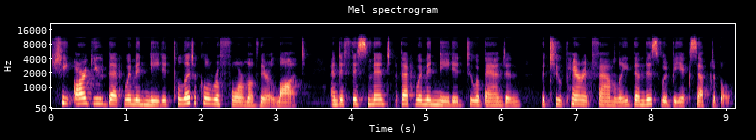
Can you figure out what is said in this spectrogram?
She argued that women needed political reform of their lot, and if this meant that women needed to abandon the two-parent family, then this would be acceptable.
